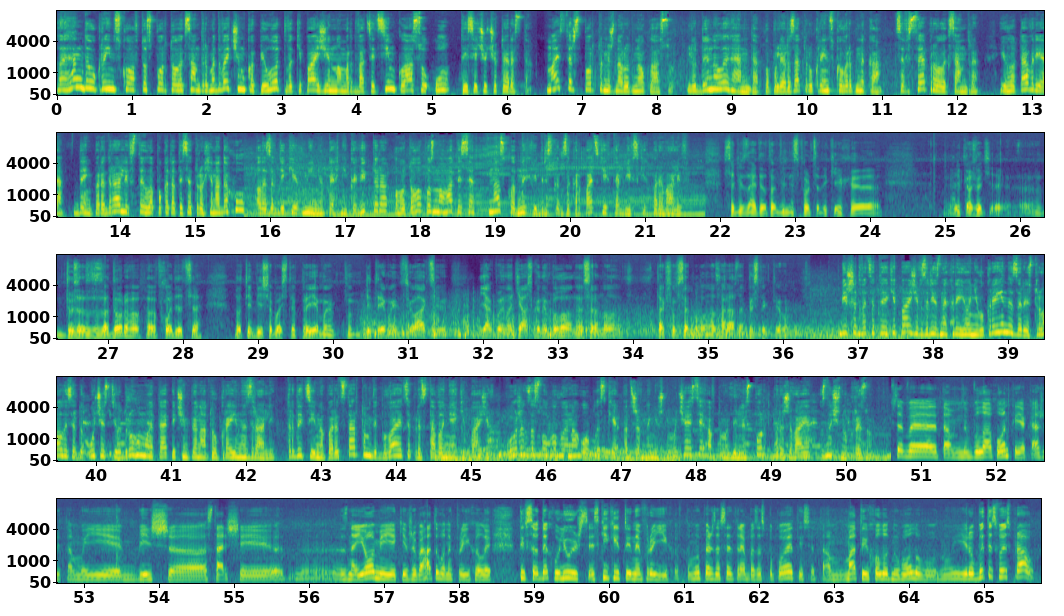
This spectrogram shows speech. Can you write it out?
Легенда українського автоспорту Олександр Медведченко пілот в екіпажі номер 27 класу У 1400 майстер спорту міжнародного класу, людина легенда, популяризатор українського виробника. Це все про Олександра. Його Таврія день перед ралі встигла покататися трохи на даху, але завдяки вмінню техніка Віктора готова позмагатися на складних відрізках закарпатських та львівських перевалів. Самі знаєте, автомобільний спорт це таких, е, як кажуть, е, дуже задорого обходяться. Ну, тим більше, бачите, приємно підтримуємо цю акцію. Як би воно тяжко не було, але все одно так, що все було у нас гаразд на перспективу. Більше 20 екіпажів з різних регіонів України зареєструвалися до участі у другому етапі чемпіонату України з ралі. Традиційно перед стартом відбувається представлення екіпажів. Кожен заслуговує на оплески, адже в нинішньому часі автомобільний спорт переживає значну кризу. В тебе там не була гонка, як кажуть там мої більш е, старші е, знайомі, які вже багато гонок проїхали. Ти все одно хвилюєшся, скільки ти не проїхав. Тому перш за все треба заспокоїтися, там мати холодну голову, ну і робити свою справу.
